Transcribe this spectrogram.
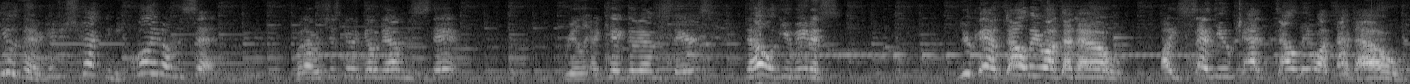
You there! You're distracting me! Quiet on the set! But I was just gonna go down the stair. Really? I can't go down the stairs? To hell with you, Venus! You can't tell me what to do! I said you can't tell me what to do!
